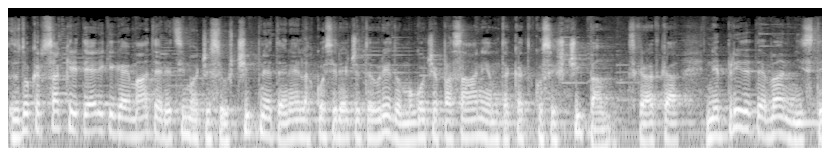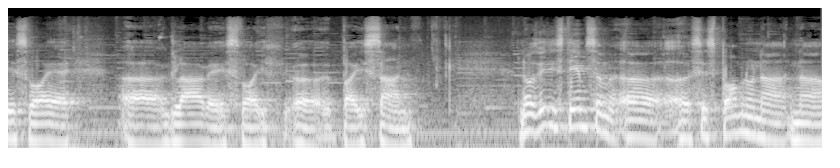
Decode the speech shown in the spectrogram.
Zato, ker vsak kriterij, ki ga imate, recimo, če se vščipnete, ne, lahko si rečete v redu, mogoče pa sanjam takrat, ko se ščipam. Skratka, ne pridete ven iz te svoje uh, glave, svojih uh, pa iz sanj. No, v zvezi s tem sem uh, se spomnil na, na,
